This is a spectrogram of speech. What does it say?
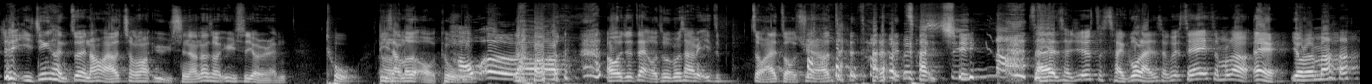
就已经很醉，然后我要冲到浴室。然后那时候浴室有人吐。地上都是呕吐，好恶 然后，然后我就在呕吐物上面一直走来走去，然后再踩来踩去，踩来踩去，踩过来踩过，谁怎么了？哎，有人吗？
